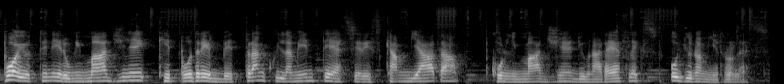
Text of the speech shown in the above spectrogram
puoi ottenere un'immagine che potrebbe tranquillamente essere scambiata con l'immagine di una reflex o di una mirrorless.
